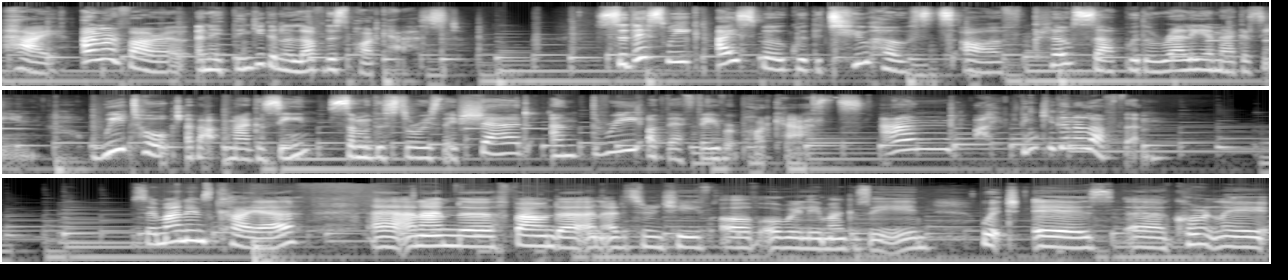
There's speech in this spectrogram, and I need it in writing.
Hi, I'm Rafaro, and I think you're going to love this podcast. So, this week I spoke with the two hosts of Close Up with Aurelia magazine. We talked about the magazine, some of the stories they've shared, and three of their favourite podcasts. And I think you're going to love them. So, my name's Kaya, uh, and I'm the founder and editor in chief of Aurelia magazine, which is uh, currently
